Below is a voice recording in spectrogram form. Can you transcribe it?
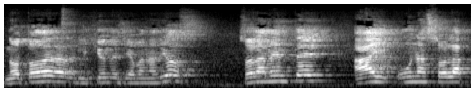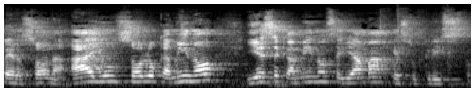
no todas las religiones llevan a Dios, solamente hay una sola persona, hay un solo camino y ese camino se llama Jesucristo.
